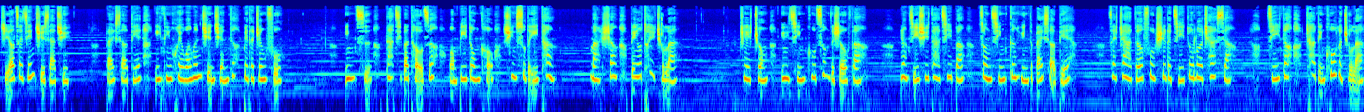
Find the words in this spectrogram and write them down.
只要再坚持下去，白小蝶一定会完完全全的被他征服。因此，大鸡巴头子往逼洞口迅速的一探。马上便又退出来。这种欲擒故纵的手法，让急需大鸡巴纵情耕耘的白小蝶，在乍得赋诗的极度落差下，急到差点哭了出来。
